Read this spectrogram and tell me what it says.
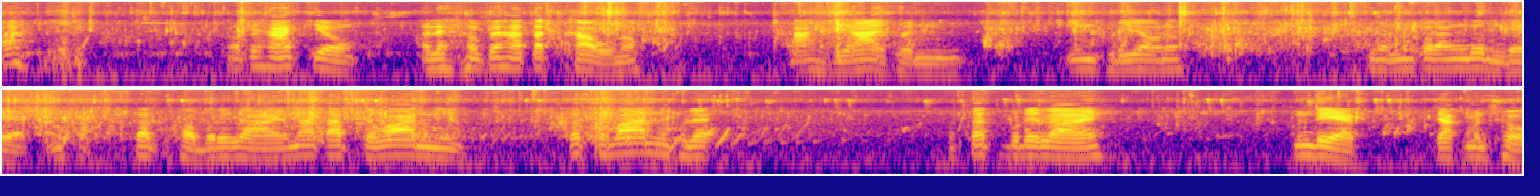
มาเราไปหาเกี่ยวอะไรเราไปหาตัดเข่าเนาะตาย้ายเพิ่นยิงเดียวเนาะที่มันกำลังเริ่มแดดมันตัดเข่าบริลายมาตัดตะวันนี่ตัดตะวันนี่พุ่นแหละตัดบริลาย มันแดดจากมันโชอ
